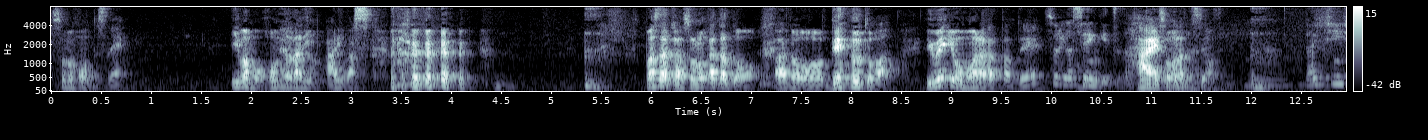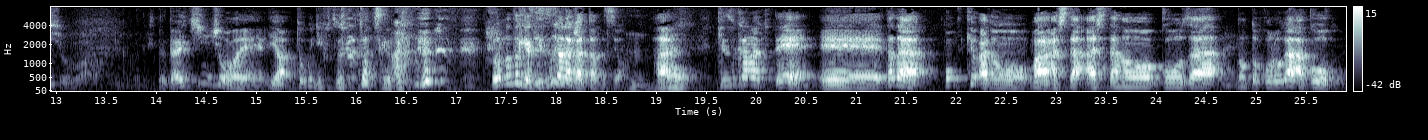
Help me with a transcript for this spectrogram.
その本ですね。今も本棚にあります。まさかその方とあの出会うとは夢にも思わなかったんで。それが先月だった。はいそうなんですよ。うん。第一印象は第一印象はねいや特に普通だったんですけど。そんな時は気づかなかったんですよ、うん。はい、気づかなくて、えーただほ今日あの、まあ、明日明日の講座のところがこ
